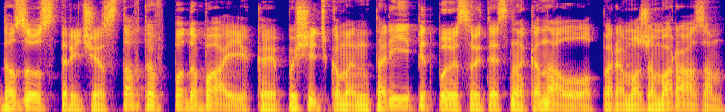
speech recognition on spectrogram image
До зустрічі, ставте вподобайки, пишіть коментарі, підписуйтесь на канал. Переможемо разом.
